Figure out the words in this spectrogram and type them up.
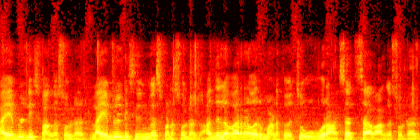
லயபிலிட்டிஸ் வாங்க சொல்கிறார் லயபிலிட்டிஸ் இன்வெஸ்ட் பண்ண சொல்கிறாரு அதில் வர்ற வருமானத்தை வச்சு ஒவ்வொரு அசட்ஸாக வாங்க சொல்கிறாரு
